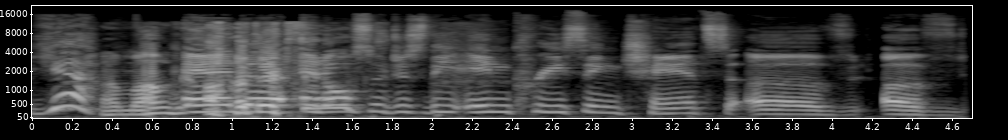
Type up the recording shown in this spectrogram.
yeah, Among and other uh, things. and also just the increasing chance of of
